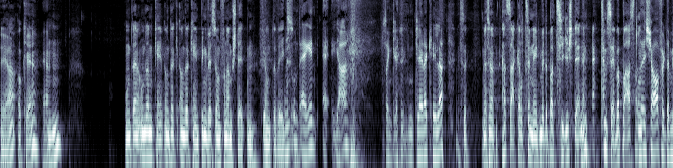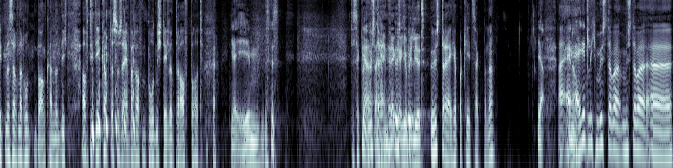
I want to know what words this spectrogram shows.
Ja, okay. Ja. Mhm. Und, ein, und, ein, und, eine, und eine Campingversion von Amstetten für unterwegs. Und, und eigentlich, äh, ja, so ein, kleiner, ein kleiner Keller also, also ein Sackerl Zement mit ein paar Ziegelsteinen zum selber und basteln. eine Schaufel, damit man es auch nach unten bauen kann und nicht auf die Idee kommt, dass man es einfach auf den Boden stellt und draufbaut. Ja. Ja, eben. Das sagt Ja, man Österreich, Heimwerker jubiliert. Österreicher Paket, sagt man, ne? Ja, Äh, genau. Eigentlich müsste aber, müsste aber äh,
